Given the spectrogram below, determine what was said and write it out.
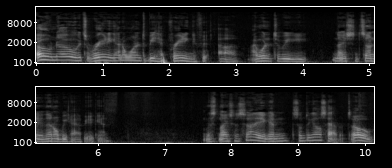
Oh no, it's raining. I don't want it to be raining. If it, uh, I want it to be nice and sunny, and then I'll be happy again. When it's nice and sunny again, something else happens. Oh,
